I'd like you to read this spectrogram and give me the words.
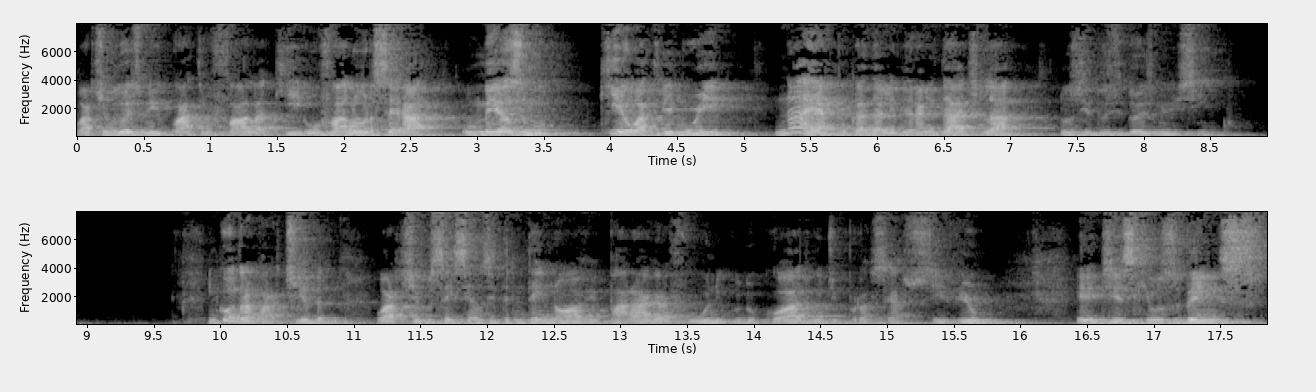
o artigo 2004 fala que o valor será o mesmo que eu atribuí na época da liberalidade lá nos idos de 2005. Em contrapartida, o artigo 639, parágrafo único do Código de Processo Civil, ele diz que os bens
